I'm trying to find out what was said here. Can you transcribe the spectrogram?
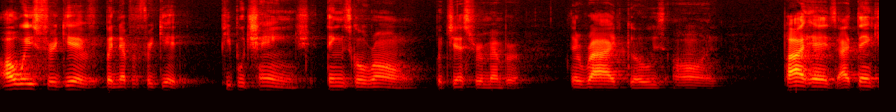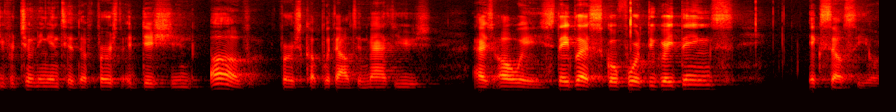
Always forgive, but never forget. People change, things go wrong, but just remember, the ride goes on. Potheads, I thank you for tuning into the first edition of First Cup with Alton Matthews. As always, stay blessed, go forth, do great things. Excelsior.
